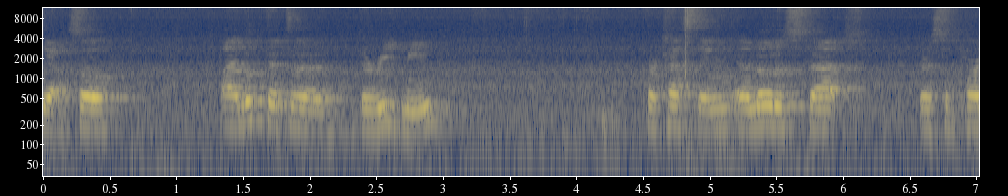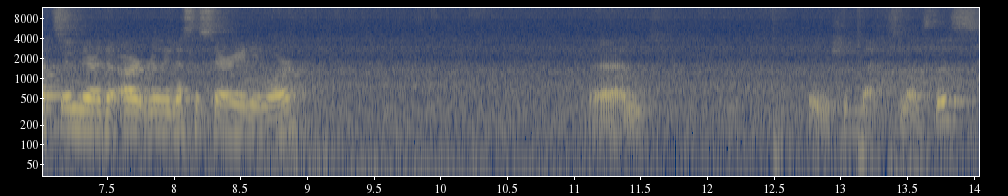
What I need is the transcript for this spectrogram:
yeah, so I looked at the, the README for testing and noticed that there's some parts in there that aren't really necessary anymore. And we should maximize this.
